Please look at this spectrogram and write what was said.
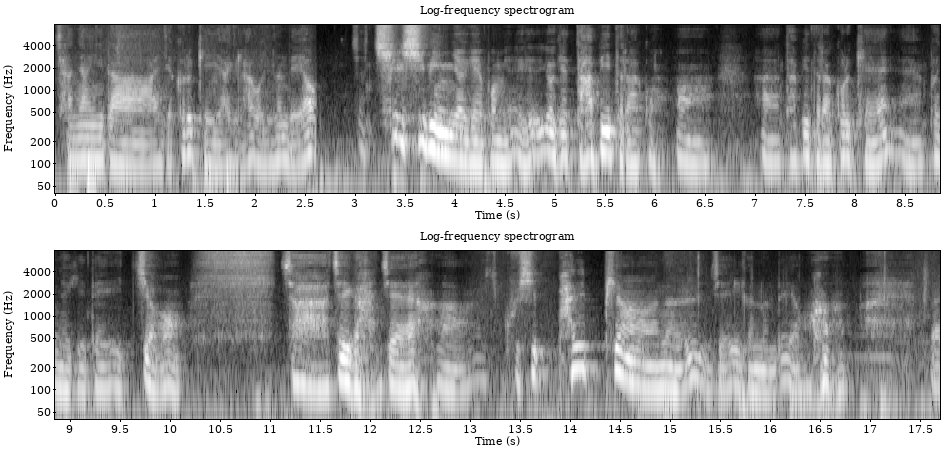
찬양이다 이제 그렇게 이야기를 하고 있는데요. 70인역에 보면 여기 다비드라고 어, 아, 다비드라고 그렇게 에, 번역이 돼 있죠. 자, 저희가 이제 어, 98편을 이제 읽었는데요. 자,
